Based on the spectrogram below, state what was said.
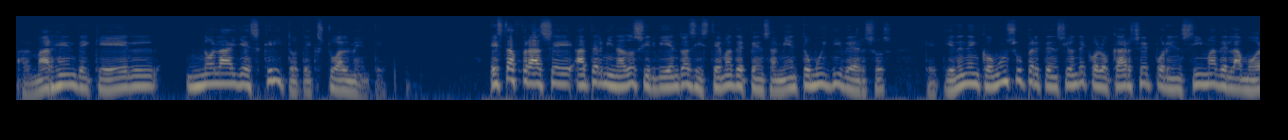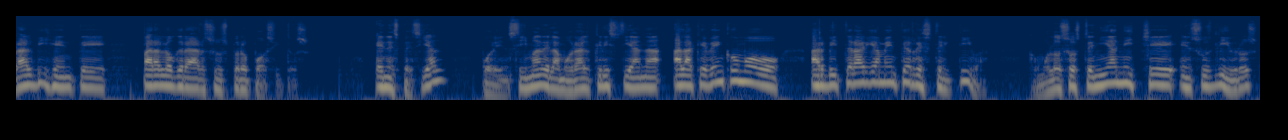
al margen de que él no la haya escrito textualmente. Esta frase ha terminado sirviendo a sistemas de pensamiento muy diversos que tienen en común su pretensión de colocarse por encima de la moral vigente para lograr sus propósitos en especial por encima de la moral cristiana a la que ven como arbitrariamente restrictiva, como lo sostenía Nietzsche en sus libros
